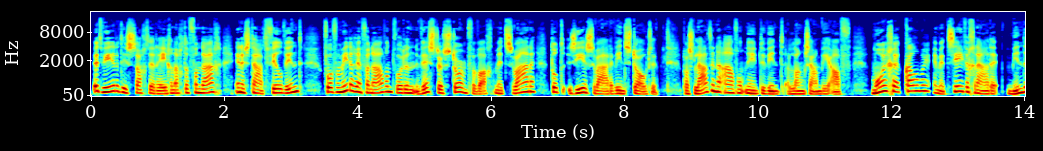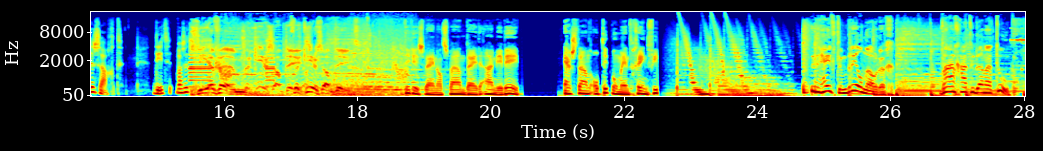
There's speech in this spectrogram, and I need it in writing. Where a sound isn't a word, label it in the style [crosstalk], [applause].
Het weer, het is zacht en regenachtig vandaag en er staat veel wind. Voor vanmiddag en vanavond wordt een westerstorm verwacht met zware tot zeer zware windstoten. Pas laat in de avond neemt de wind langzaam weer af. Morgen kalmer en met 7 graden minder zacht. Dit was het ZFM, verkeersupdate. verkeersupdate. Dit is Wijnand Zwaan bij de ANWB. Er staan op dit moment geen... U heeft een bril nodig. Waar gaat u dan naartoe?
